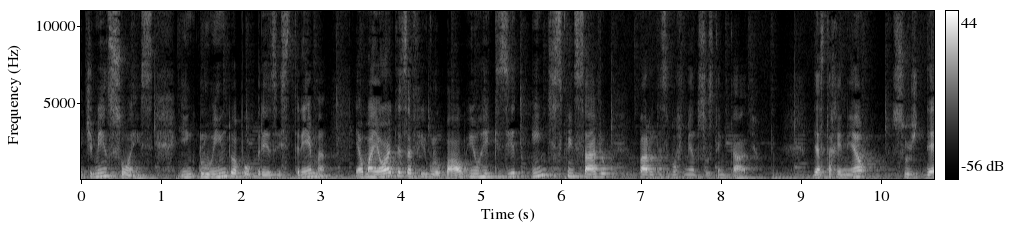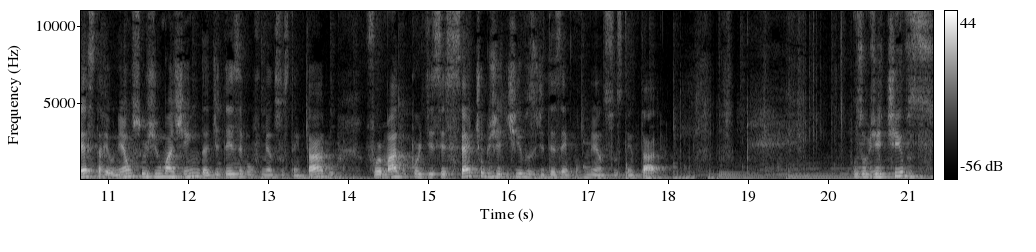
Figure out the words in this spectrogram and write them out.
dimensões, incluindo a pobreza extrema, é o maior desafio global e um requisito indispensável para o desenvolvimento sustentável. Desta reunião, desta reunião surgiu uma agenda de desenvolvimento sustentável formado por 17 Objetivos de Desenvolvimento Sustentável. Os Objetivos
